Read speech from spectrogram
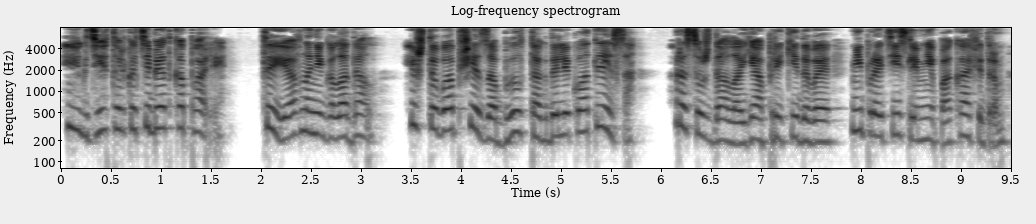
«И где только тебя откопали? Ты явно не голодал. И что вообще забыл так далеко от леса?» Рассуждала я, прикидывая, не пройтись ли мне по кафедрам,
